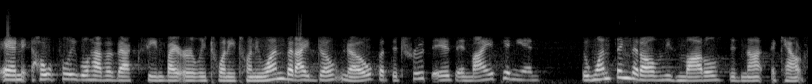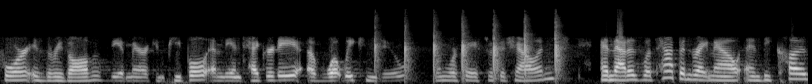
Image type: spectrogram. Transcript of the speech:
And hopefully we'll have a vaccine by early 2021, but I don't know. But the truth is, in my opinion, the one thing that all of these models did not account for is the resolve of the American people and the integrity of what we can do when we're faced with a challenge. And that is what's happened right now. And because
